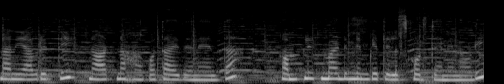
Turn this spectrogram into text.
ನಾನು ಯಾವ ರೀತಿ ನಾಟ್ನ ಹಾಕೋತಾ ಇದ್ದೇನೆ ಅಂತ ಕಂಪ್ಲೀಟ್ ಮಾಡಿ ನಿಮಗೆ ತಿಳಿಸ್ಕೊಡ್ತೇನೆ ನೋಡಿ.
